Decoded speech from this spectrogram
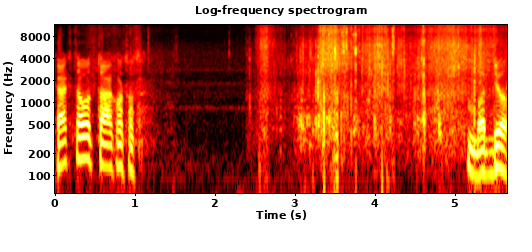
Как-то вот так вот. вот. Бобер.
